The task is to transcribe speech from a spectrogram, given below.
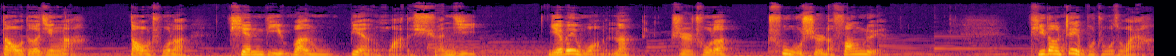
道德经》啊，道出了天地万物变化的玄机，也为我们呢。指出了处世的方略。提到这部著作呀，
